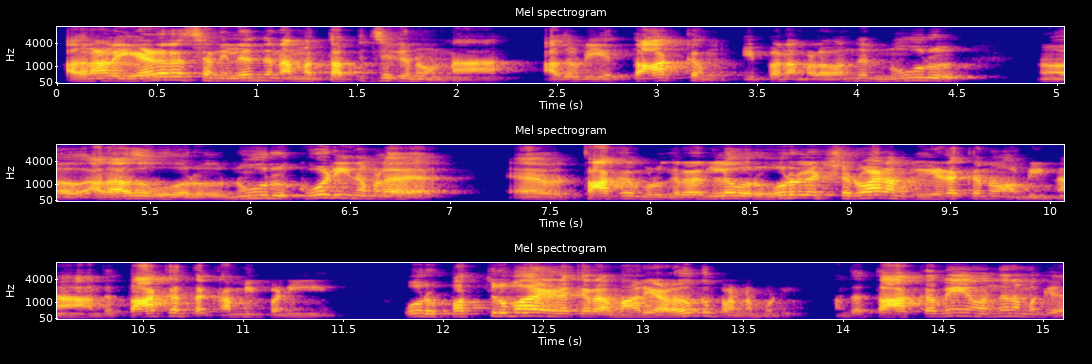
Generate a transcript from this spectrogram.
அதனால ஏழரை சனிலேருந்து நம்ம தப்பிச்சுக்கணும்னா அதோடைய தாக்கம் இப்போ நம்மளை வந்து நூறு அதாவது ஒரு நூறு கோடி நம்மளை தாக்கம் கொடுக்குறாரு. இல்லை ஒரு ஒரு லட்ச ரூபா நமக்கு இழக்கணும் அப்படின்னா அந்த தாக்கத்தை கம்மி பண்ணி ஒரு பத்து ரூபா இழக்கிற மாதிரி அளவுக்கு பண்ண முடியும். அந்த தாக்கமே வந்து நமக்கு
